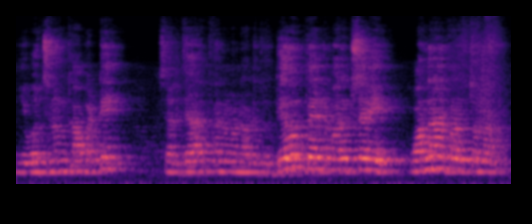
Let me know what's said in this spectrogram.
ఈ వచనం కాబట్టి చాలా జాగ్రత్తగా మనం అడుగుతుంది దేవుని పేరు మరొకసారి వందనాలు పడుతున్నాను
